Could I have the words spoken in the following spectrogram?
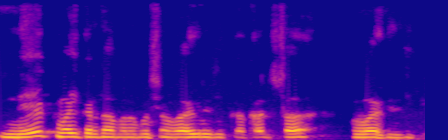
ਨੇਕ ਕਮਾਈ ਕਰਦਾ ਬਲ ਬਖਸ਼ਣ ਵਾਹਿਗੁਰੂ ਜੀ ਕਾ ਖਾਲਸਾ, ਵਾਹਿਗੁਰੂ ਜੀ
